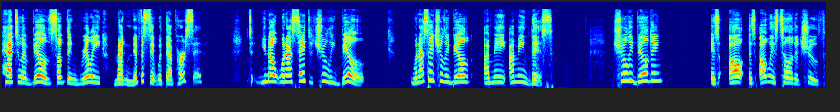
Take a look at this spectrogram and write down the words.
had to have built something really magnificent with that person you know, when I say to truly build, when I say truly build, I mean I mean this. Truly building is all is always telling the truth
